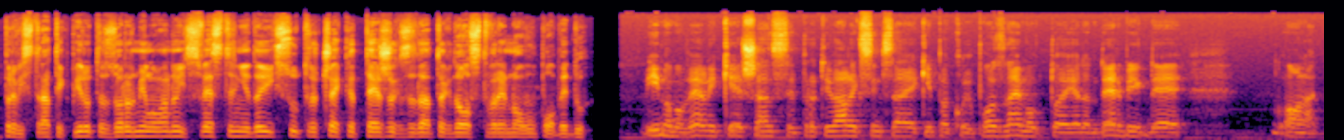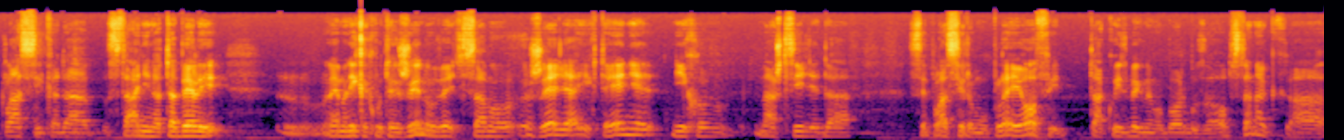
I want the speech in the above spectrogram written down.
prvi strateg Pirota Zoran Milovanović svestan je da ih sutra čeka težak zadatak da ostvare novu pobedu. Imamo velike šanse protiv Aleksinca, ekipa koju poznajemo, to je jedan derbi gde ona klasika da stanje na tabeli e, nema nikakvu težinu, već samo želja i htenje. Njihov, naš cilj je da se plasiramo u play-off i tako izbegnemo borbu za opstanak, a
